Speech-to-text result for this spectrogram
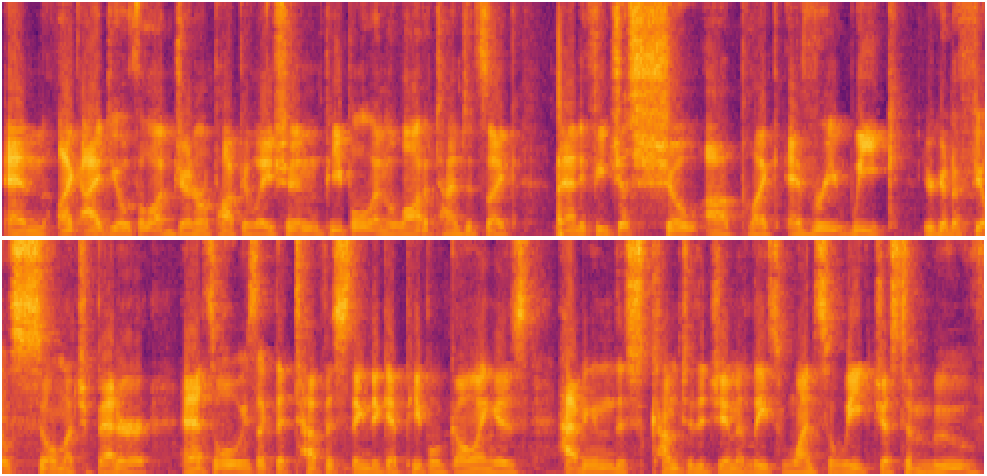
And like I deal with a lot of general population people, and a lot of times it's like, man, if you just show up like every week, you're gonna feel so much better. And it's always like the toughest thing to get people going is having them just come to the gym at least once a week just to move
